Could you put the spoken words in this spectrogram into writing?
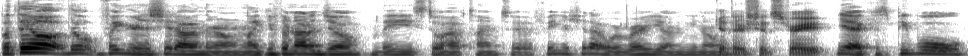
But they all they'll figure this shit out on their own. Like if they're not in jail, they still have time to figure shit out. We're very young, you know. Get their shit straight. Yeah, because people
